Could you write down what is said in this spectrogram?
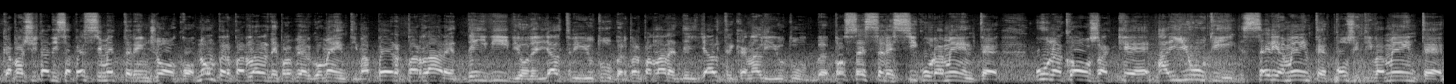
capacità di sapersi mettere in gioco, non per parlare dei propri argomenti, ma per parlare dei video degli altri youtuber, per parlare degli altri canali YouTube, possa essere sicuramente una cosa che aiuti seriamente e positivamente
